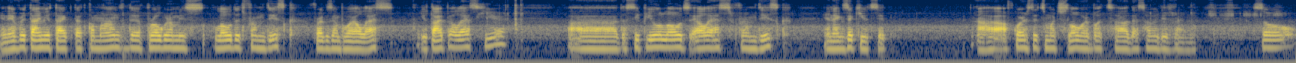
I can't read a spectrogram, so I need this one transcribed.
And every time you type that command the program is loaded from disk. For example ls. You type ls here uh, the CPU loads ls from disk and executes it. Uh, of course it's much slower but uh, that's how it is right now so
